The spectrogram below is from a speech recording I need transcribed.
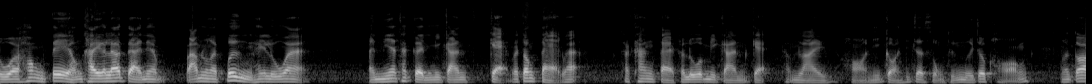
ตัวห้องเต้ของใครก็แล้วแต่เนี่ยปั๊มลงไปปึ้งให้รู้ว่า อันเนี้ยถ้าเกิดมีการแกะก็ต้องแตกแล้วถ้าข้างแตกก็รู้ว่ามีการแกะทำลายห่อนี้ก่อนที่จะส่งถึงมือเจ้าของ แล้วก็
